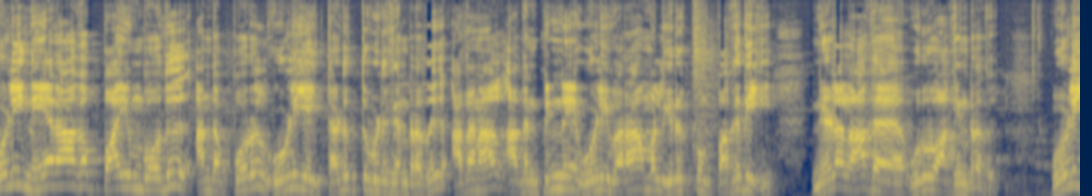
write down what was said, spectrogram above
ஒளி நேராக பாயும்போது அந்த பொருள் ஒளியை தடுத்து விடுகின்றது. அதனால் அதன் பின்னே ஒளி வராமல் இருக்கும் பகுதி நிழலாக உருவாகின்றது. ஒளி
